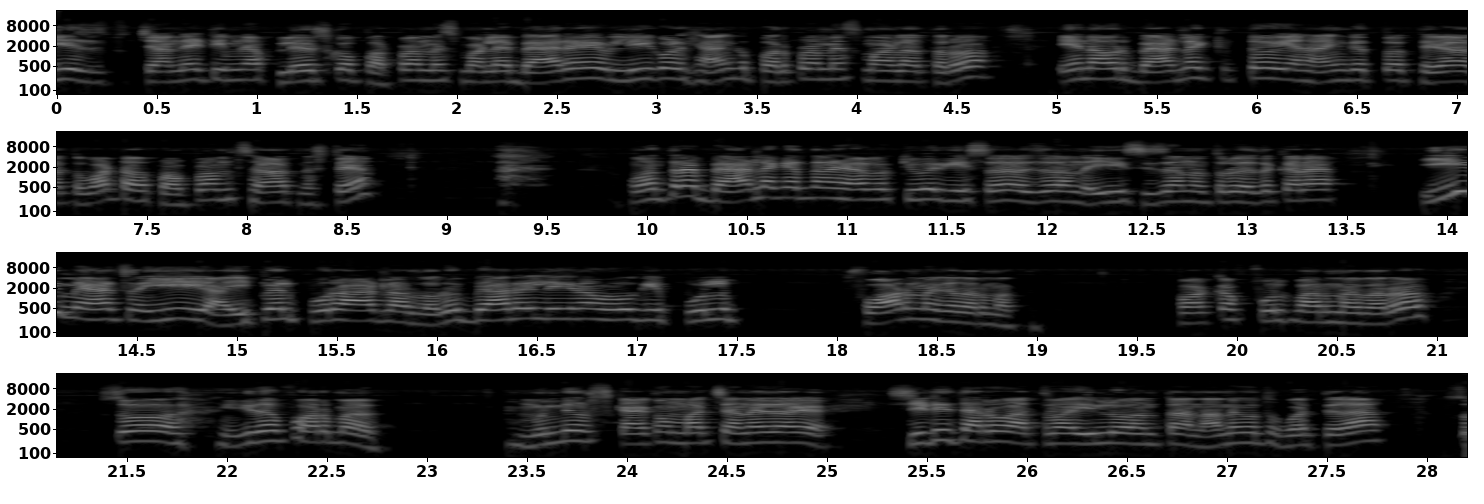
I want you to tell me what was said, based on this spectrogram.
ಈ ಚೆನ್ನೈ ಟೀಮ್ನ ಪ್ಲೇಯರ್ಸ್ಗೋ ಪರ್ಫಾರ್ಮೆನ್ಸ್ ಮಾಡಲ್ಲ ಬೇರೆ ಲೀಗ್ಗಳಿಗೆ ಹೆಂಗೆ ಪರ್ಫಾರ್ಮೆನ್ಸ್ ಮಾಡ್ಲತ್ತಾರೋ, ಏನು ಅವ್ರು ಬ್ಯಾಡ್ಲಕ್ಕಿತ್ತು ಏನು ಹೆಂಗಿತ್ತು ಅಂತ ಹೇಳತ್ತ ಒಟ್ಟು ಅವ್ರ ಪರ್ಫಾರ್ಮೆನ್ಸ್ ಹೇಳತ್ನಷ್ಟೇ ಒಂಥರ ಬ್ಯಾಡ್ಲಕ್ ಅಂತ ಹೇಳ್ಬೇಕು ಇವ್ರಿಗೆ ಈ ಸೀಸನ್ ಈ ಸೀಸನ್ ಅಂತೂ. ಎದಕ್ಕಾರ ಈ ಮ್ಯಾಚ್ ಈ ಐ ಪಿ ಎಲ್ ಪೂರ ಆಡ್ಲಾರ್ದವ್ರು ಬೇರೆ ಲೀಗ್ನ ಹೋಗಿ ಫುಲ್ ಫಾರ್ಮ್ ಅದಾರ ಮತ್ತು. ಪಕ್ಕ ಫುಲ್ ಫಾರ್ಮ್ ಅದಾರ ಸೊ ಇದ ಫಾರ್ಮ್ ಮುಂದಿನ ವರ್ಷ ಕಾಯ್ಕೊಂಡು ಮತ್ತೆ ಚೆನ್ನೈದಾಗ ಸಿಡಿತಾರೋ ಅಥವಾ ಇಲ್ಲೋ ಅಂತ ನನಗಂತೂ ಗೊತ್ತಿಲ್ಲ. ಸೊ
